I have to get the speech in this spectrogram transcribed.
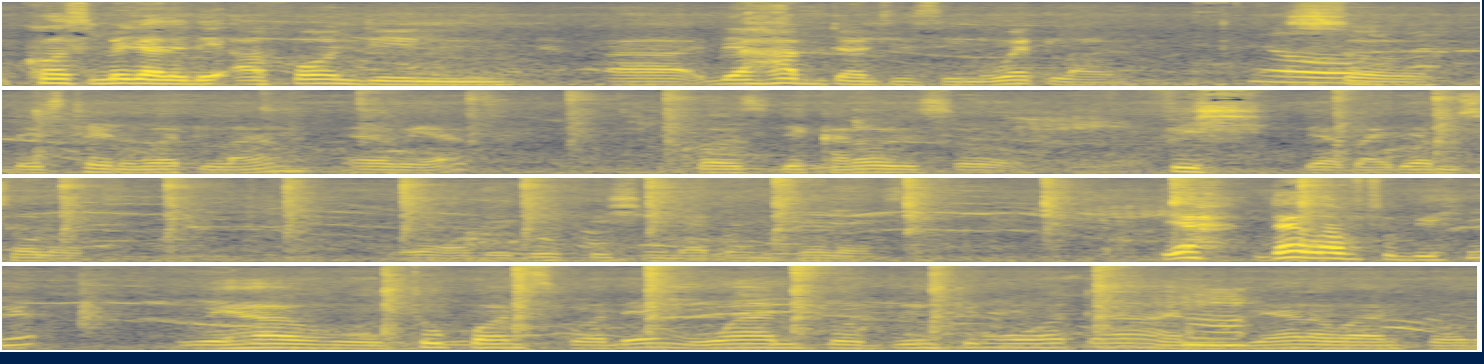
Because majorly they are found in uh, their habitat is in wetland, Oh. so they stay in wetland areas because they can also fish there by themselves. Yeah, they do fishing by themselves. Yeah, they love to be here. We have two ponds for them, one for drinking water and the other one for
